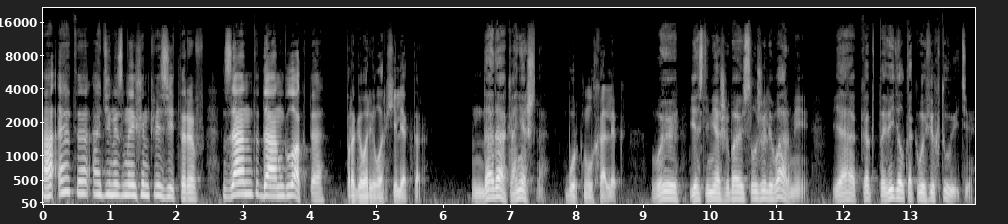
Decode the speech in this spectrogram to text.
«А это один из моих инквизиторов, Зант Дан Глокта», — проговорил архилектор. «Да-да, конечно», — буркнул Халлек. «Вы, если не ошибаюсь, служили в армии. Я как-то видел, как вы фехтуете».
